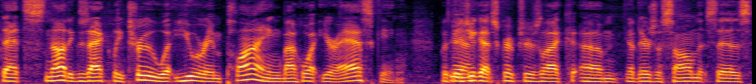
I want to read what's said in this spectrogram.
that's not exactly true what you are implying by what you're asking, because Yeah. you got scriptures like um, yeah, there's a psalm that says.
